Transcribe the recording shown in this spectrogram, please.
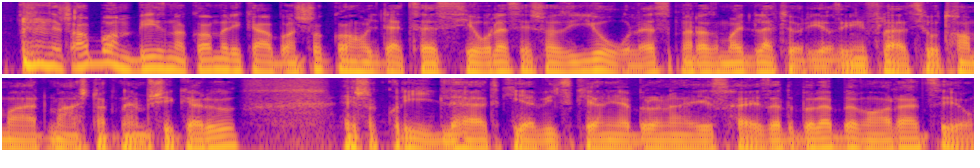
és abban bíznak Amerikában sokan, hogy recesszió lesz, és az jó lesz, mert az majd letöri az inflációt, ha már másnak nem sikerül, és akkor így lehet kievickelni ebből a nehéz helyzetből. Ebben van ráció?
